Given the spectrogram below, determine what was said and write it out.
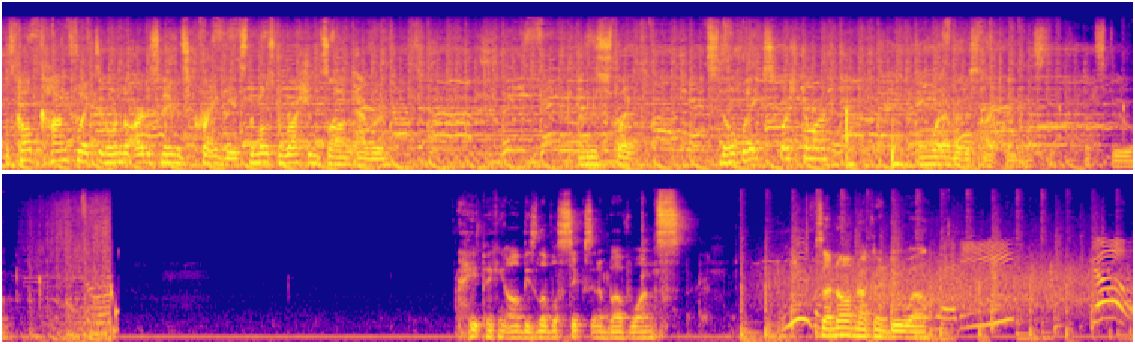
It's called Conflict and one of the artists' name is Cranky. It's the most Russian song ever. And it's like snowflakes question mark? And whatever this art thing is. Let's do. I hate picking all these level 6 and above ones. So I know I'm not gonna do well. Ready? Go!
